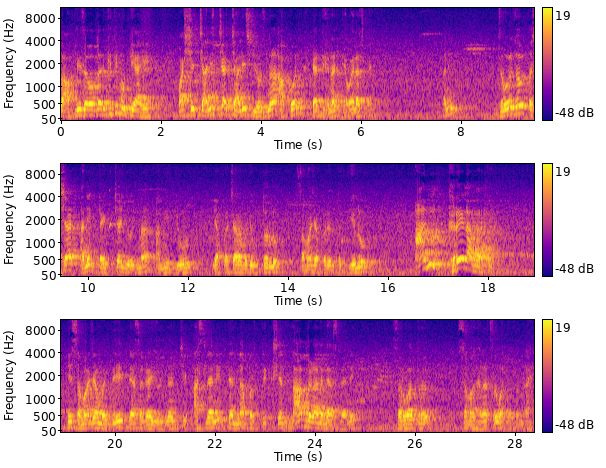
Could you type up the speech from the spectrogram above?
तर आपली जबाबदारी किती मोठी आहे? पाचशे चाळीसच्या चाळीस योजना आपण या ध्यानात ठेवायलाच पाहिजे. आणि जवळजवळ तशा अनेक टाईपच्या योजना आम्ही घेऊन या प्रचारामध्ये उतरलो समाजापर्यंत गेलो. आणि खरे लाभार्थी हे समाजामध्ये त्या सगळ्या योजनांचे असल्याने त्यांना प्रत्यक्ष लाभ मिळालेले असल्याने सर्वत्र समाधानाचं वातावरण आहे.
